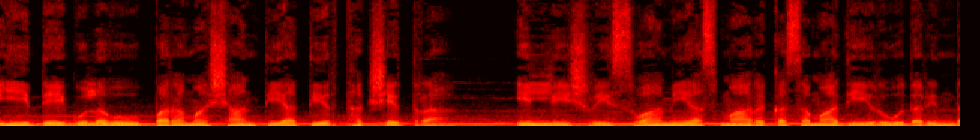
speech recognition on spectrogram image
ಈ ದೇಗುಲವು ಪರಮ ಶಾಂತಿಯ ತೀರ್ಥಕ್ಷೇತ್ರ. ಇಲ್ಲಿ ಶ್ರೀ ಸ್ವಾಮಿಯ ಸ್ಮಾರಕ ಸಮಾಧಿ ಇರುವುದರಿಂದ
